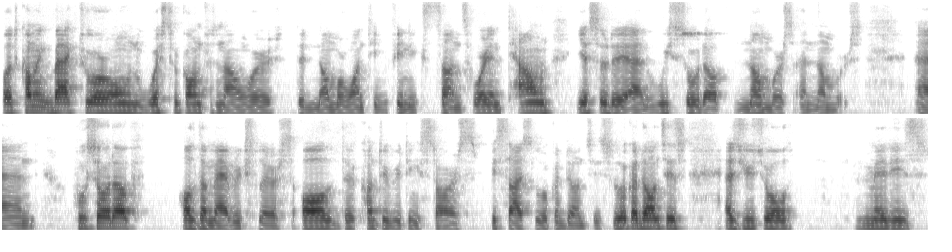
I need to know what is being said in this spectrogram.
But coming back to our own Western Conference now, where the number one team, Phoenix Suns, were in town yesterday, and we showed up numbers and numbers. And who showed up? All the Mavericks players, all the contributing stars, besides Luka Doncic. Luka Doncic, as usual, made his,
